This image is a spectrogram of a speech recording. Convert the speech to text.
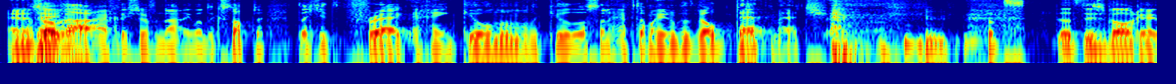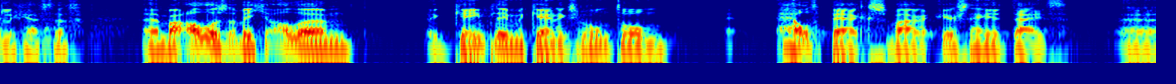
en Het is wel heet- raar eigenlijk als je nadenkt. Want ik snapte dat je het frag en geen kill noemt. Want een kill is dan heftig. Maar je noemt het wel deathmatch. dat is, dat is wel redelijk heftig. Eh, maar alles, weet je, alle um, gameplay mechanics rondom health packs waren eerst een hele tijd eh,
